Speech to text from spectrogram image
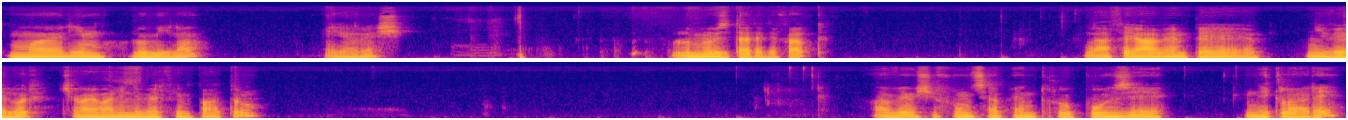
Mărim lumina, iarăși luminozitate de fapt. La fel avem pe niveluri, cel mai mare nivel fiind 4. Avem și funcția pentru poze neclare.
